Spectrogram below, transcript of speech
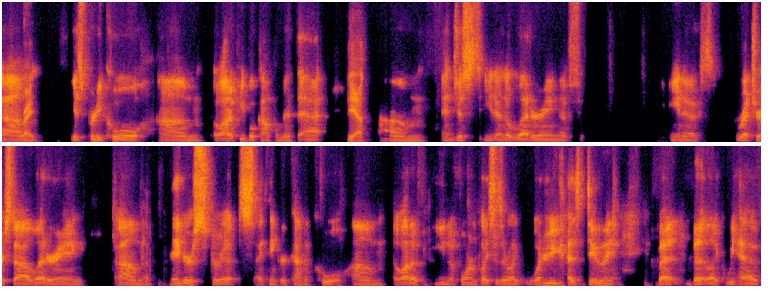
Um, right. Is pretty cool. Um, a lot of people compliment that. Yeah. Um, and just you know the lettering of, you know, retro style lettering. Um, yeah. Bigger strips, I think, are kind of cool. Um, a lot of uniform places are like, "What are you guys doing?" But but like we have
